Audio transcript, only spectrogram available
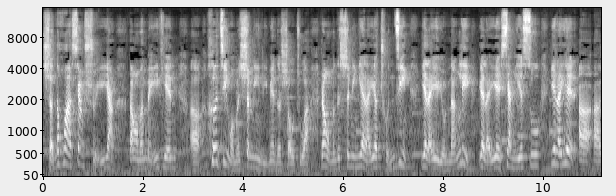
神的话像水一样，当我们每一天呃喝进我们生命里面的手足啊，让我们的生命越来越纯净，越来越有能力，越来越像耶稣，越来越啊啊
